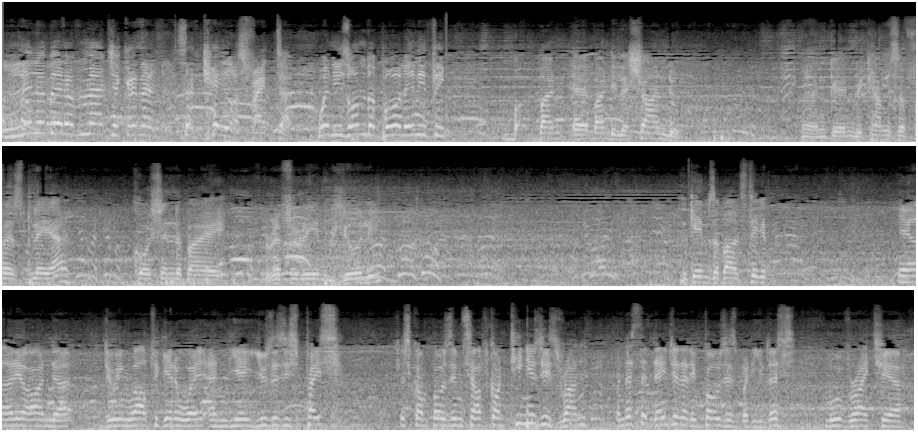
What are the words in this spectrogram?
A little bit of magic and a, it's a chaos factor. When he's on the ball, anything. Bandi uh, Leshandu. And again becomes the first player, cautioned by referee Mjoli. The game's about stick it. Yeah, earlier on, uh, doing well to get away and he uses his pace just compose himself continues his run and that's the danger that he poses but he this move right here.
